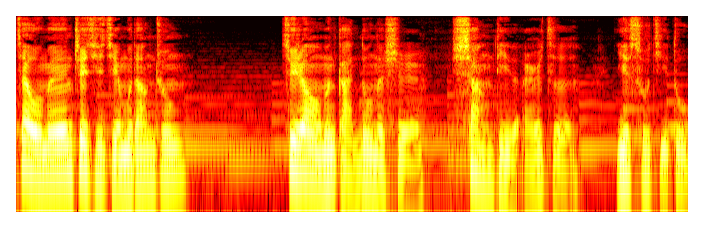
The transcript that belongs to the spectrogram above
在我们这期节目当中，最让我们感动的是上帝的儿子耶稣基督。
